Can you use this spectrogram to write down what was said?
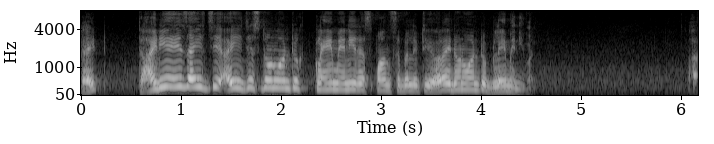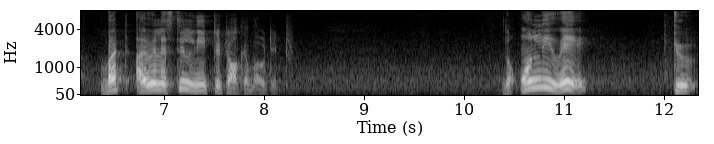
right. The idea is I, I just do not want to claim any responsibility or I do not want to blame anyone, uh, but I will still need to talk about it. The only way to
